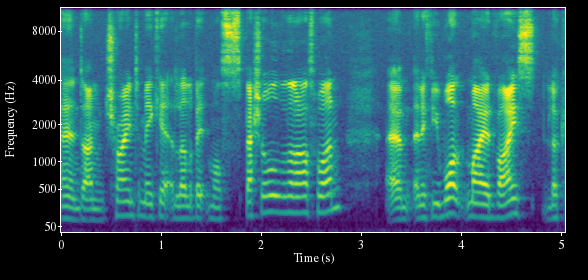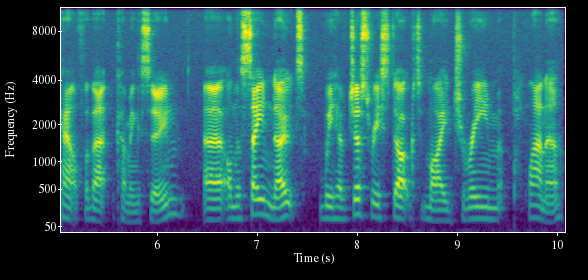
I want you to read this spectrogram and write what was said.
and I'm trying to make it a little bit more special than the last one. Um, and if you want my advice, look out for that coming soon. Uh, on the same note, we have just restocked my Dream Planner.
